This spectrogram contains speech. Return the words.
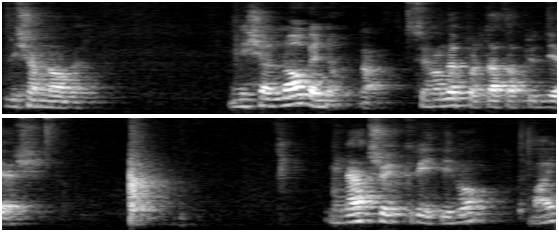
19. 19 no. No, il secondo è portato a più 10. Minaccio il critico. Vai.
